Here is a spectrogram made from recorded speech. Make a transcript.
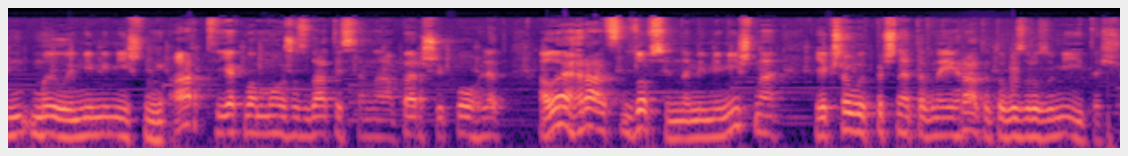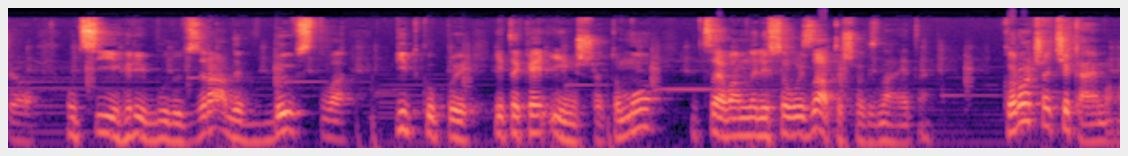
милий мімімішний арт, як вам може здатися на перший погляд, але гра зовсім не мімімішна. Якщо ви почнете в неї грати, то ви зрозумієте, що у цій грі будуть зради, вбивства, підкупи і таке інше. Тому це вам не лісовий затишок, знаєте. Коротше, чекаємо.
